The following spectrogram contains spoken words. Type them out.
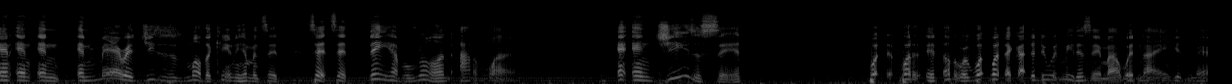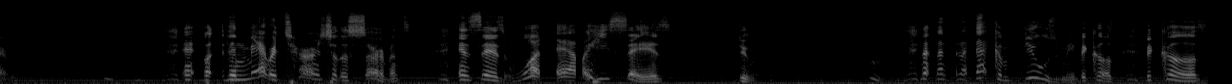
And, and, and, and Mary, Jesus' mother, came to him and said, said, said, they have run out of wine. And, and Jesus said, what, what, in other words, what, what that got to do with me? This ain't my wedding, I ain't getting married. And, but then Mary turns to the servants and says, whatever he says, do it. Hmm. Now, now, because because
